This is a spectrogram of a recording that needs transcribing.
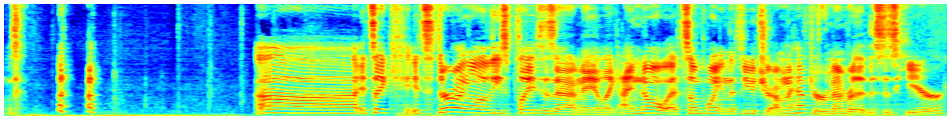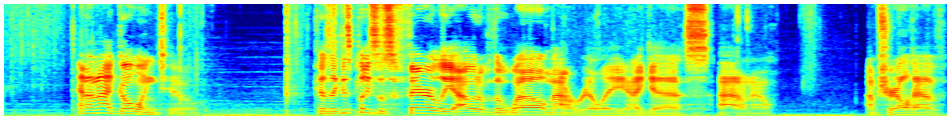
uh, it's like, it's throwing all of these places at me. Like, I know at some point in the future, I'm gonna have to remember that this is here, and I'm not going to. Because, like, this place is fairly out of the, well, not really, I guess. I don't know. I'm sure I'll have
